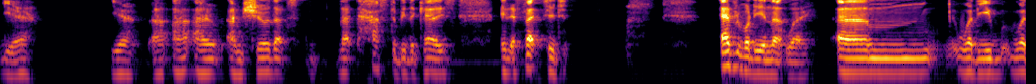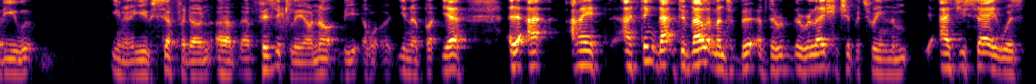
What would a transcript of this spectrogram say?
Yeah, yeah, I, I, am sure that's that has to be the case. It affected everybody in that way, um, whether you whether you you know you suffered on uh, physically or not, you know. But yeah, I, I I think that development of the, the relationship between them, as you say, was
